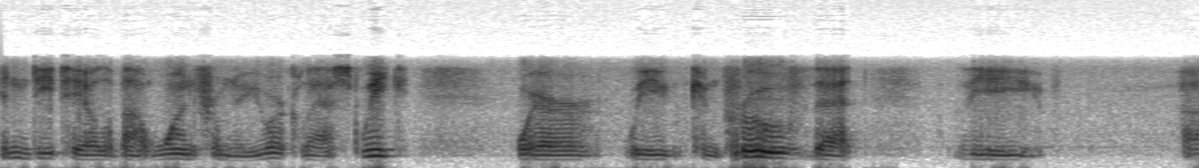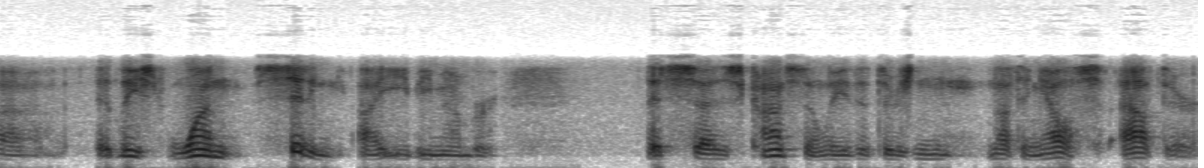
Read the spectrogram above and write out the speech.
in detail about one from New York last week, where we can prove that the uh, at least one sitting IEB member that says constantly that there's n- nothing else out there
